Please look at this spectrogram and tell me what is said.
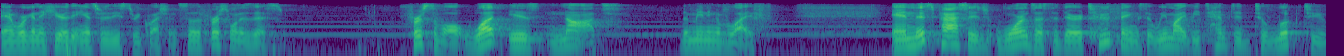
and we're going to hear the answer to these three questions. So the first one is this. First of all, what is not the meaning of life? And this passage warns us that there are two things that we might be tempted to look to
